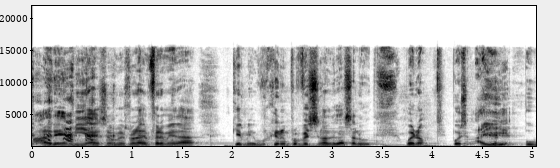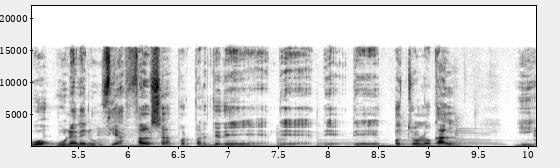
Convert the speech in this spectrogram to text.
Madre mía, eso me suena a enfermedad. Que me busquen un profesional de la salud. Bueno, pues ahí hubo una denuncia falsa por parte de, de- de- de otro local y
